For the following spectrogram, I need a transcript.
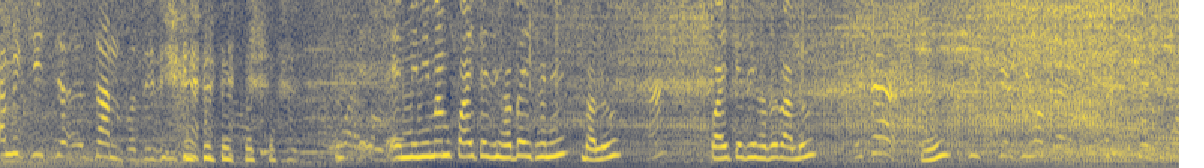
আমি কি জানব দিদি? মিনিমাম কয় কেজি হবে এখানে বালু? হ্যাঁ? কয় কেজি হবে বালু? এটা হ্যাঁ কেজি হবে কেজি হবে।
